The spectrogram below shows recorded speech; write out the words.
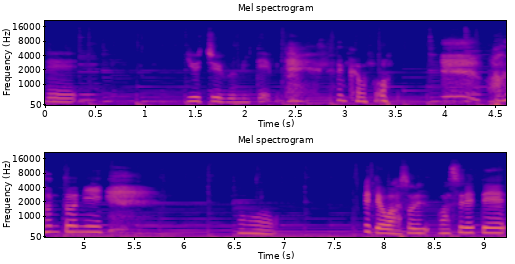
で、YouTube 見て、みたいな。なんかもう本当に、もう、すべてを忘れ忘れて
